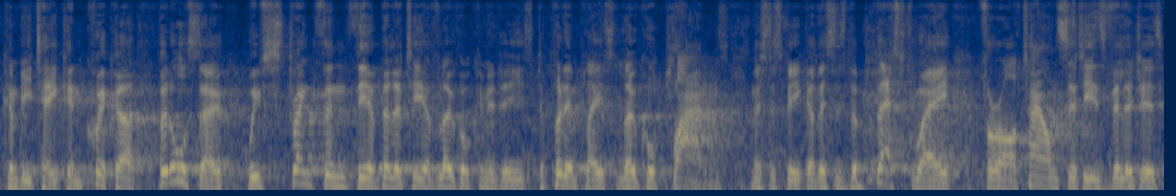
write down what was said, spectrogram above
can be taken quicker. But also, we've strengthened the ability of local communities to put in place local plans. Mr. Speaker, this is the best way for our towns, cities, villages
